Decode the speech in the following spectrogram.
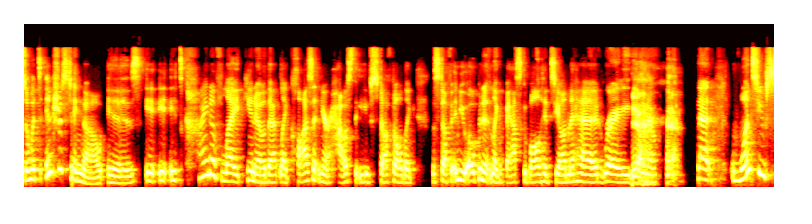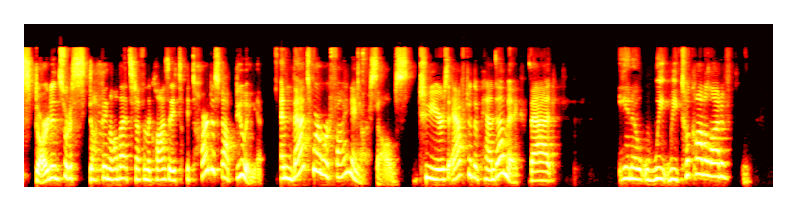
So what's interesting though is it, it, it's kind of like you know that like closet in your house that you've stuffed all like the stuff and you open it and like a basketball hits you on the head, right? Yeah. You know that once you've started sort of stuffing all that stuff in the closet, it's it's hard to stop doing it. And that's where we're finding ourselves two years after the pandemic. That you know we we took on a lot of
